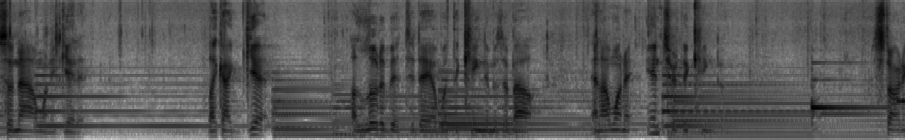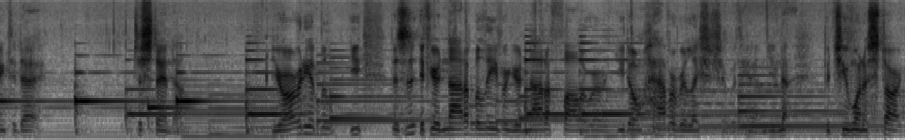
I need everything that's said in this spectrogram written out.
So now I want to get it. Like I get a little bit today of what the kingdom is about. And I want to enter the kingdom. starting today. Just stand up. You're already a this is if you're not a believer, you're not a follower, you don't have a relationship with him. Not, but you want to start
